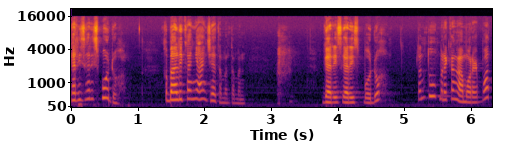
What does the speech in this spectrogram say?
garis-garis bodoh. Kebalikannya aja teman-teman. Garis-garis bodoh, tentu mereka nggak mau repot,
